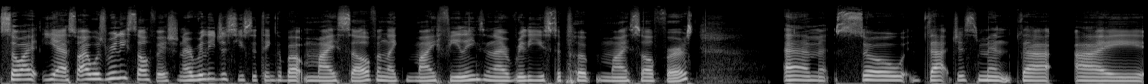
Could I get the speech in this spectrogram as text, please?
so I yeah, so I was really selfish and I really just used to think about myself and like my feelings and I really used to put myself first. Um so that just meant that I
